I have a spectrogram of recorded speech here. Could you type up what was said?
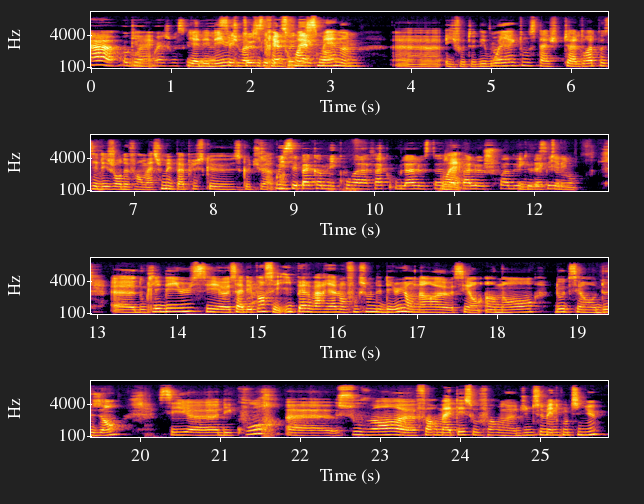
Ah, ok, ouais, je vois ce que Il y a des DU, tu vois, qui prennent trois semaines. Euh, et il faut te débrouiller avec ton stage. Tu as le droit de poser des jours de formation, mais pas plus que ce que tu as. Oui, c'est pas comme les cours à la fac où là, le stage n'a pas le choix de te laisser y aller. Euh, donc les DU, c'est euh, ça dépend, c'est hyper variable en fonction des DU. On a euh, c'est en un an, d'autres c'est en deux ans. C'est des cours souvent formatés sous forme d'une semaine continue,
